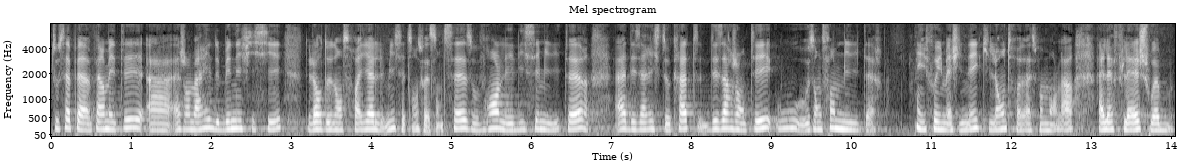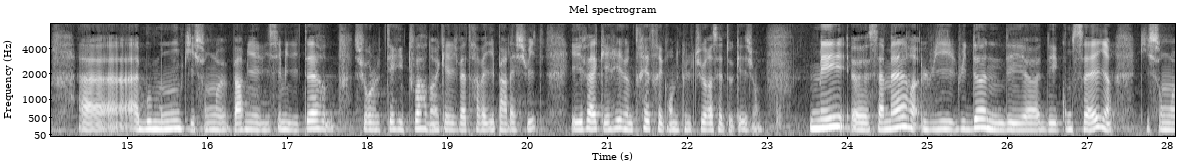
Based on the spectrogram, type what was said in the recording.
tout ça permettait à, Jean-Marie de bénéficier de l'ordonnance royale de 1776, ouvrant les lycées militaires à des aristocrates désargentés ou aux enfants de militaires il faut imaginer qu'il entre à ce moment-là à la Flèche ou à, Beaumont, qui sont euh, parmi les lycées militaires sur le territoire dans lequel il va travailler par la suite. Et il va acquérir une très très grande culture à cette occasion. Mais sa mère lui, lui donne des, des conseils qui sont,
